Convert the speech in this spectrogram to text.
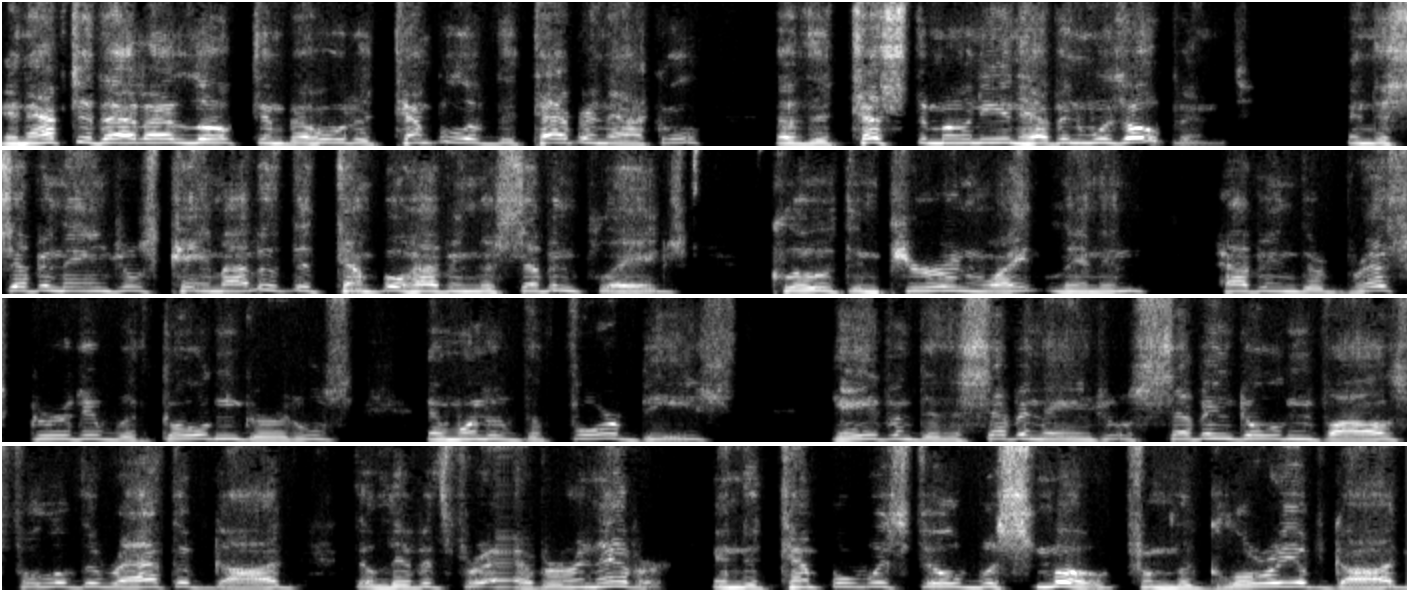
And after that I looked, and behold, a temple of the tabernacle of the testimony in heaven was opened. And the seven angels came out of the temple, having the seven plagues, clothed in pure and white linen, having their breasts girded with golden girdles. And one of the four beasts gave unto the seven angels seven golden vials full of the wrath of God that liveth forever and ever. And the temple was filled with smoke from the glory of God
